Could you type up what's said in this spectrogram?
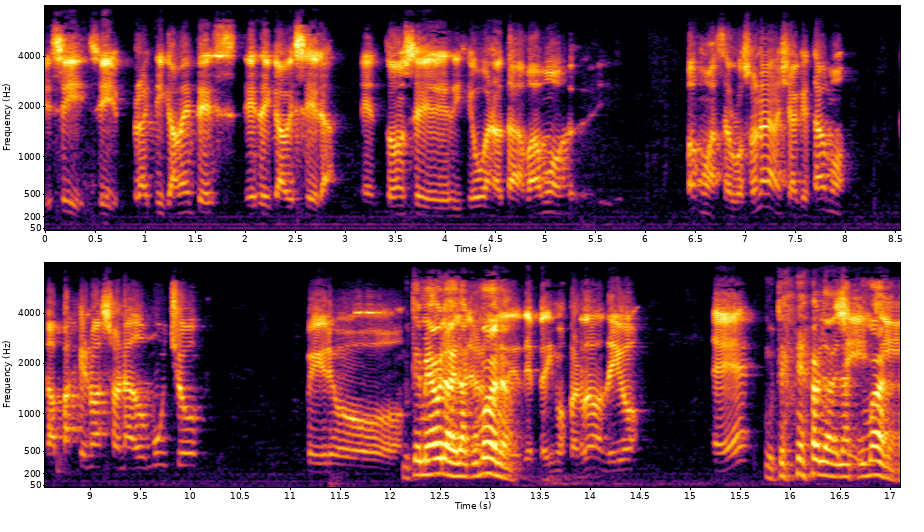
eh, Sí, sí, prácticamente es, es de cabecera. Entonces dije, bueno, ta, vamos, vamos a hacerlo sonar, ya que estamos. Capaz que no ha sonado mucho, pero... Usted me habla de la cumana. Le pedimos perdón, digo. ¿Eh? Usted me habla de la Sí, cumana.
